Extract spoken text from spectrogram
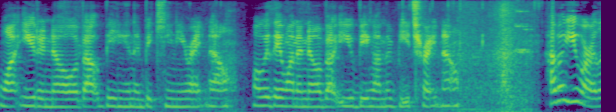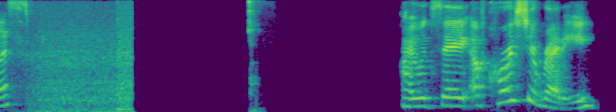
want you to know about being in a bikini right now? What would they want to know about you being on the beach right now? How about you, Arliss? I would say, of course, you're ready.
